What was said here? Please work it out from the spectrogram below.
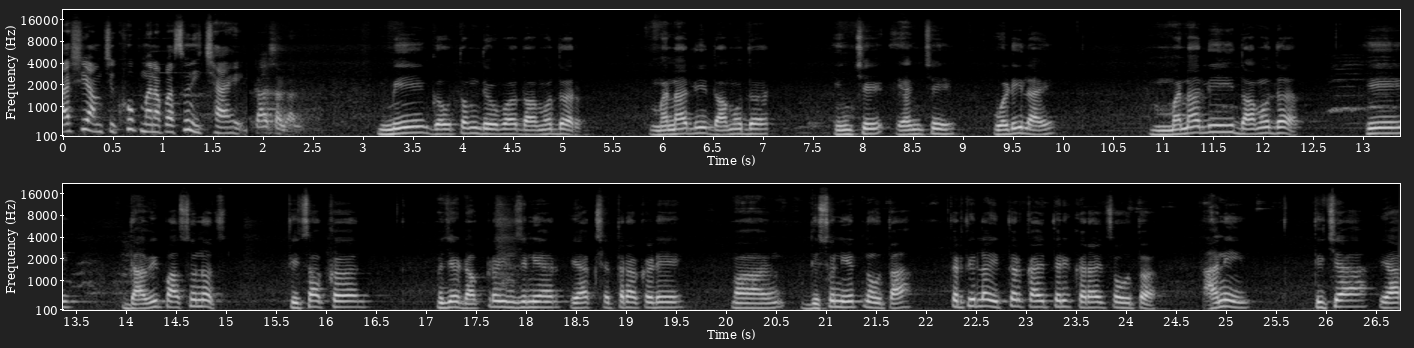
अशी आमची खूप मनापासून इच्छा आहे. काय सांगाल? मी गौतम देवबा दामोदर मनाली दामोदर यांचे यांचे वडील आहे. मनाली दामोदर ही दहावीपासूनच तिचा कल म्हणजे डॉक्टर इंजिनियर या क्षेत्राकडे दिसून येत नव्हता. तर तिला इतर काहीतरी करायचं होतं. आणि तिच्या या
